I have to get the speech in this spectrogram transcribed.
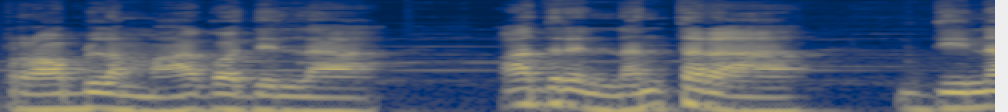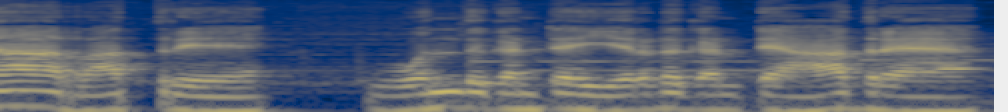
ಪ್ರಾಬ್ಲಮ್ ಆಗೋದಿಲ್ಲ. ಆದರೆ ನಂತರ ದಿನ ರಾತ್ರಿ ಒಂದು ಗಂಟೆ, ಎರಡು ಗಂಟೆ ಆದರೆ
